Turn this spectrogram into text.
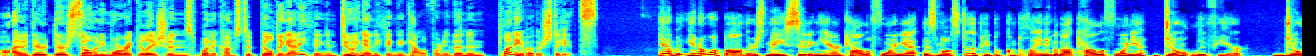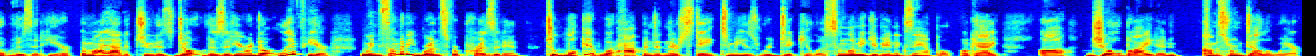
I mean, there, there are so many more regulations when it comes to building anything and doing anything in California than in plenty of other states. Yeah, but you know what bothers me sitting here in California is most of the people complaining about California don't live here, don't visit here. And my attitude is don't visit here and don't live here. When somebody runs for president, to look at what happened in their state to me is ridiculous. And let me give you an example, okay? Uh, Joe Biden comes from Delaware.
